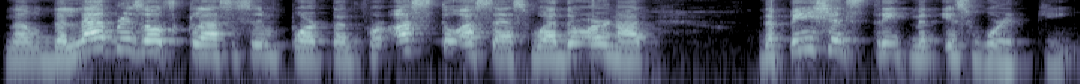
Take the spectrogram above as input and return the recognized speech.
Now, the lab results class is important for us to assess whether or not the patient's treatment is working.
